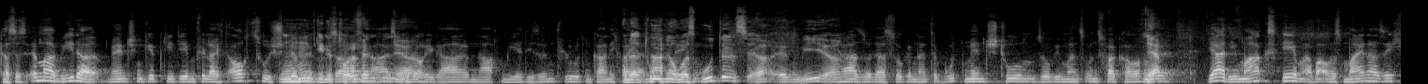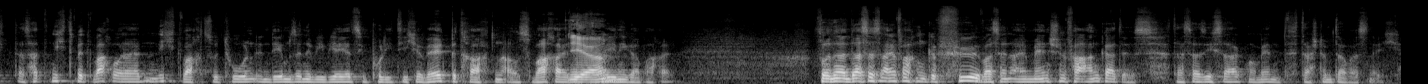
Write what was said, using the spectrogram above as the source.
dass es immer wieder Menschen gibt, die dem vielleicht auch zustimmen. Mhm, die das sagen, toll finden, ja, ist ja. mir doch egal, nach mir die Sintflut und gar nicht weiter Oder tue ich noch was Gutes, ja, irgendwie, ja. Ja, so das sogenannte Gutmenschtum, so wie man es uns verkaufen ja. will. Ja, die mag es geben, aber aus meiner Sicht, das hat nichts mit wach oder nicht wach zu tun, in dem Sinne, wie wir jetzt die politische Welt betrachten, aus Wachheit ja. oder weniger Wachheit. Sondern das ist einfach ein Gefühl, was in einem Menschen verankert ist, dass er sich sagt, Moment, da stimmt da was nicht.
